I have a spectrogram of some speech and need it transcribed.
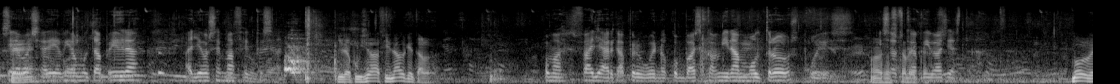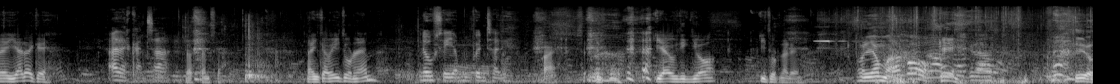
Sí. era baixada hi havia molta pedra, allò se m'ha fet pesat. I la pujada final, què tal? Com es fa llarga, però bueno, com vas caminant molt tros, pues, Bueno, saps que arribes i ja està. Molt bé, i ara què? A descansar. Descansar. L'any que ve hi tornem? No ho sé, ja m'ho pensaré. Vale. Ja ho dic jo, i tornarem. Hola, Jaume. ¿Qué? Tío.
